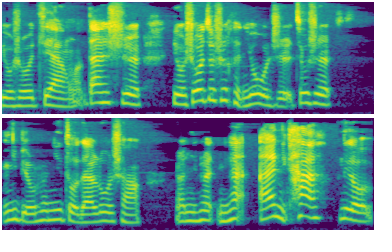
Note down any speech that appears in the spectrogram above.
有时候见了，但是有时候就是很幼稚，就是你比如说你走在路上。然后你说，你看，哎，你看那个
